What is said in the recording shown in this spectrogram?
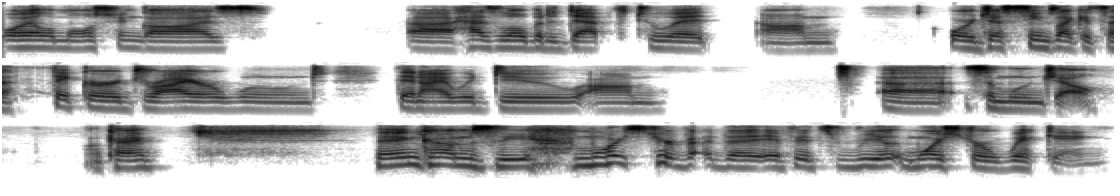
oil emulsion gauze uh, has a little bit of depth to it, um, or just seems like it's a thicker, drier wound, then I would do um, uh, some wound gel. Okay. Then comes the moisture. The if it's real moisture wicking,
